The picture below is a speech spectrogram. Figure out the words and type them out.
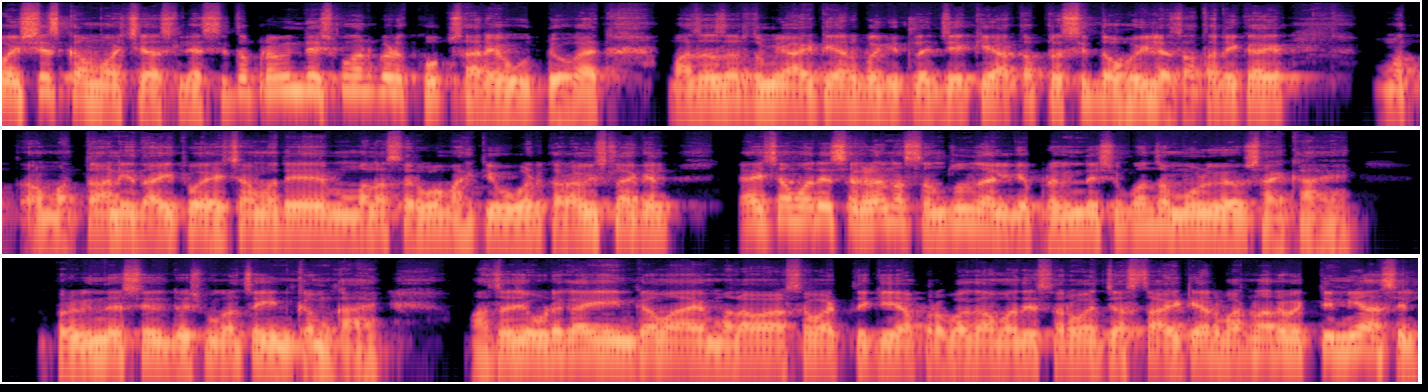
पैसेच कमवायचे असले असतील तर प्रवीण देशमुखांकडे खूप सारे उद्योग आहेत. माझं जर तुम्ही आय टी आर बघितलं जे की आता प्रसिद्ध होईलच. आता ते काही मत मत्ता आणि दायित्व ह्याच्यामध्ये मला सर्व माहिती उघड करावीच लागेल. त्या ह्याच्यामध्ये सगळ्यांना समजून जाईल की प्रवीण देशमुखांचा मूळ व्यवसाय काय आहे. प्रवीण देश देशमुखांचं इन्कम काय आहे. माझं जेवढं काही इन्कम आहे मला असं वाटतं की या प्रभागामध्ये सर्वात जास्त आय टी आर भरणारा व्यक्ती मी असेल.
